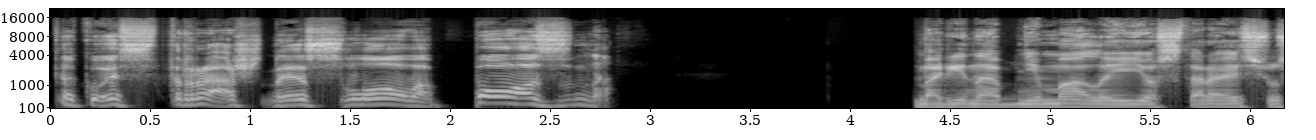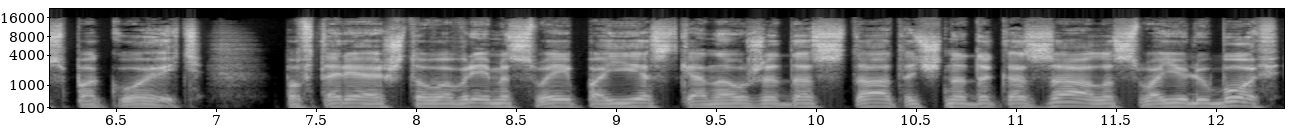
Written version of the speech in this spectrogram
Какое страшное слово! Поздно!» Марина обнимала ее, стараясь успокоить, повторяя, что во время своей поездки она уже достаточно доказала свою любовь.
